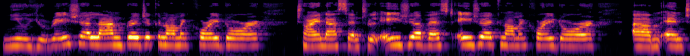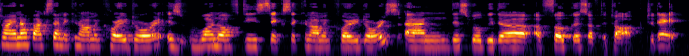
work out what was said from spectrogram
New Eurasia Land Bridge Economic Corridor, China, Central Asia, West Asia Economic Corridor, um, and China Pakistan Economic Corridor is one of these six economic corridors. And this will be the focus of the talk today.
